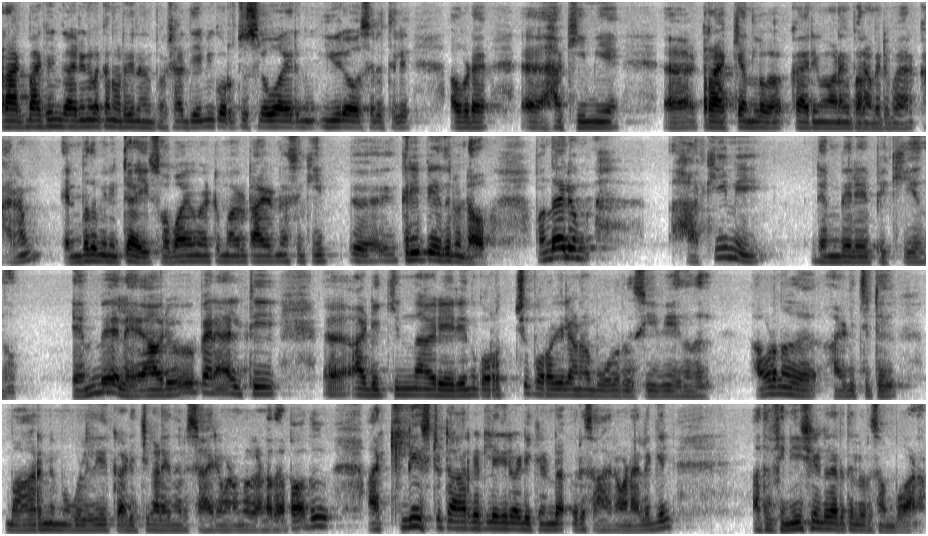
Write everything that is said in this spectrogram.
ട്രാക്ക് ബാക്കും കാര്യങ്ങളൊക്കെ നടത്തിയിരുന്നു പക്ഷേ അദ്ദേഹം കുറച്ച് സ്ലോ ആയിരുന്നു ഈ ഒരു അവസരത്തിൽ അവിടെ ഹക്കീമിയെ ട്രാക്ക് ചെയ്യാനുള്ള കാര്യമാണെങ്കിൽ പറയാൻ പറ്റും കാരണം എൺപത് മിനിറ്റായി സ്വാഭാവികമായിട്ടും ആ ഒരു ടയർഡ്നെസ് കീപ്പ് ക്രീപ്പ് ചെയ്തിട്ടുണ്ടാവും. അപ്പോൾ എന്തായാലും ഹക്കീമി ഡെമ്പേലെ പിക്ക് ചെയ്യുന്നു. ഡെമ്പേലെ ആ ഒരു പെനാൽറ്റി അടിക്കുന്ന ഒരു ഏരിയയിൽ നിന്ന് കുറച്ച് പുറകിലാണ് ആ ബോൾ റിസീവ് ചെയ്യുന്നത്. അവിടെ നിന്ന് അടിച്ചിട്ട് ബാറിന് മുകളിലേക്ക് അടിച്ച് കളയുന്ന ഒരു സാധനമാണ് നമ്മൾ കണ്ടത്. അപ്പോൾ അത് അറ്റ്ലീസ്റ്റ് ടാർഗറ്റിലേക്ക് അടിക്കേണ്ട ഒരു സാധനമാണ്. അല്ലെങ്കിൽ അത് ഫിനിഷ് ചെയ്യേണ്ട തരത്തിലൊരു സംഭവമാണ്.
